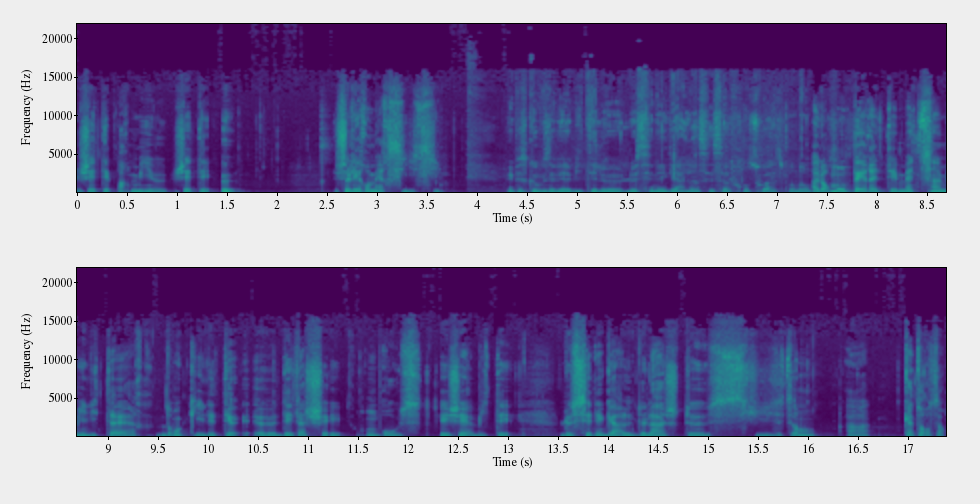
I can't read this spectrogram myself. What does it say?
j'étais parmi eux, j'étais eux. Je les remercie ici. Mais parce que vous avez habité le, Sénégal, hein, c'est ça Françoise pendant Alors mon père était médecin militaire, donc il était euh, détaché en brousse, et j'ai habité le Sénégal de l'âge de 6 ans à 14 ans.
